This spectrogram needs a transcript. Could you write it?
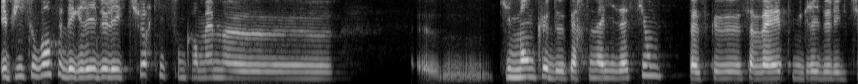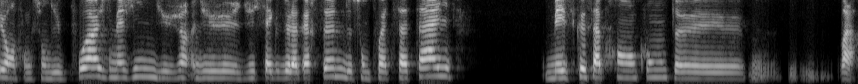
Et puis souvent, c'est des grilles de lecture qui sont quand même. Euh, euh, qui manquent de personnalisation. Parce que ça va être une grille de lecture en fonction du poids, j'imagine, du, du, du, sexe de la personne, de son poids, de sa taille, mais est-ce que ça prend en compte euh, Voilà.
